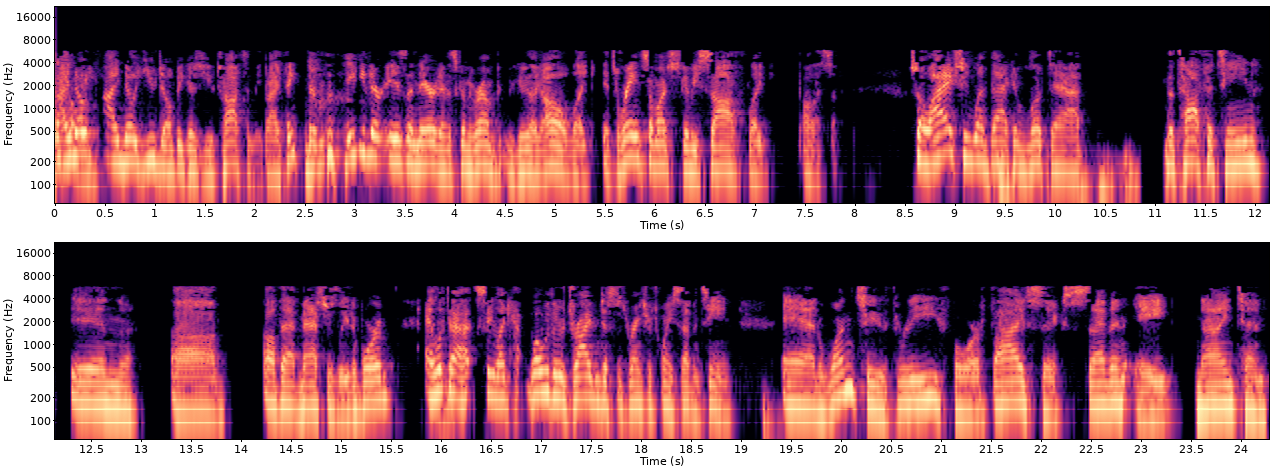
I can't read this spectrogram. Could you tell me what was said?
I know, what- I know you don't because you talked to me, but I think there maybe there is a narrative that's going to around because like oh, like it's rained so much, it's going to be soft, like all that stuff. So I actually went back and looked at the top 15 in uh of that Masters leaderboard and looked at see like what were their driving distance ranks for 2017, and one, two, three, four, five, six, seven, eight. 9, 10,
